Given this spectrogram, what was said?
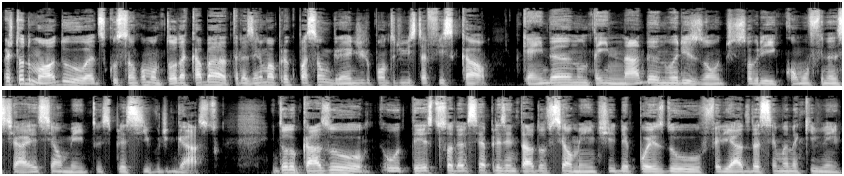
Mas, de todo modo, a discussão como um todo acaba trazendo uma preocupação grande do ponto de vista fiscal, porque ainda não tem nada no horizonte sobre como financiar esse aumento expressivo de gasto. Em todo caso, o texto só deve ser apresentado oficialmente depois do feriado da semana que vem.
